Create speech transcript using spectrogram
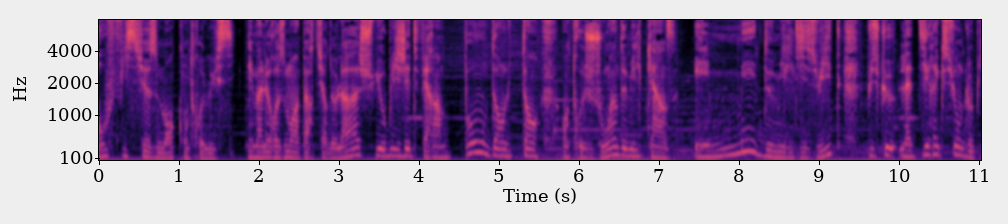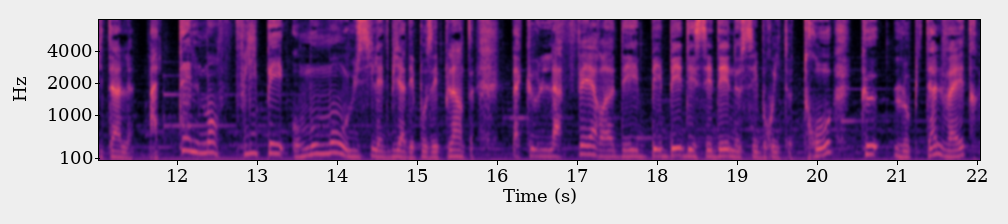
officieusement contre Lucie. Et malheureusement, à partir de là, je suis obligé de faire un bond dans le temps entre juin 2015 et mai 2018, puisque la direction de l'hôpital a tellement flippé au moment où Lucie Ledby a déposé plainte bah, que l'affaire des bébés décédés ne s'ébruite trop, que l'hôpital va être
